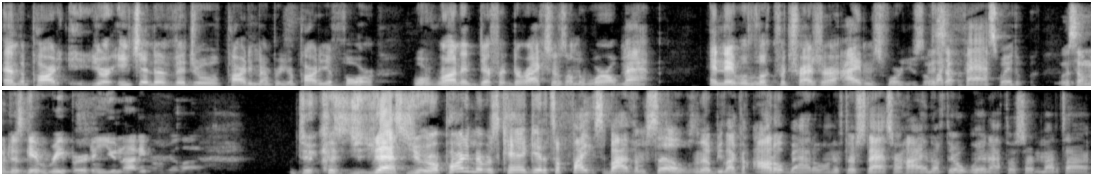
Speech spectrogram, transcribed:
And the party, your each individual party member, your party of four, will run in different directions on the world map. And they will look for treasure items for you. So it's Wait, like so- a fast way to. Would someone just get reapered and you not even realize? Because yes, you, your party members can get into fights by themselves, and it'll be like an auto battle. And if their stats are high enough, they'll win after a certain amount of time.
